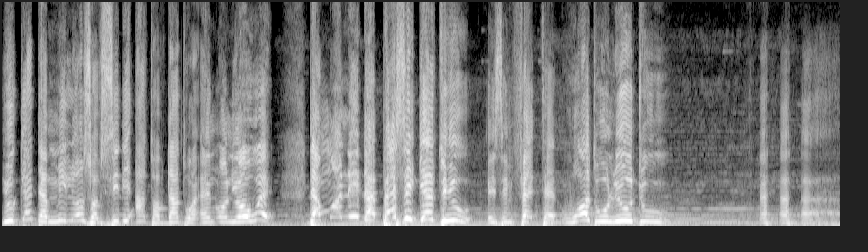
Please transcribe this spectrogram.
you get the millions of cedi out of that one, and on your way, the money the person gave to you is infected. What will you do?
